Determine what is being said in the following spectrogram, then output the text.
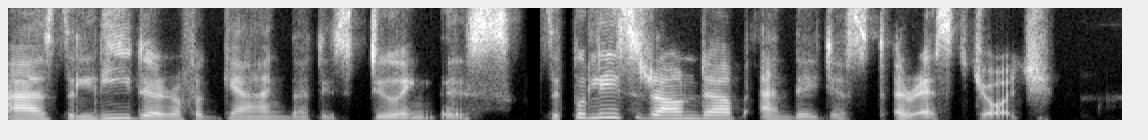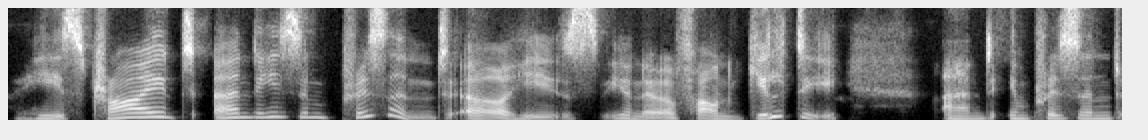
as the leader of a gang that is doing this. The police round up and they just arrest George he's tried and he's imprisoned. Uh, he's, you know, found guilty and imprisoned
